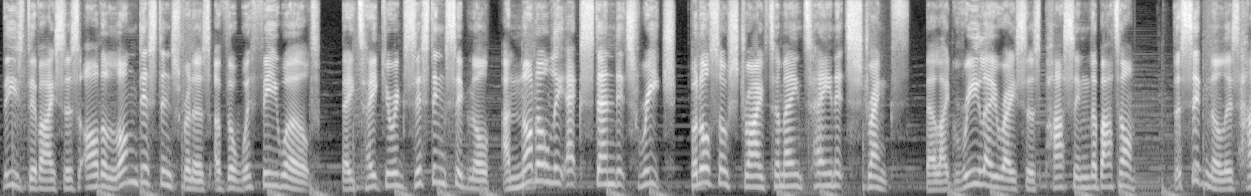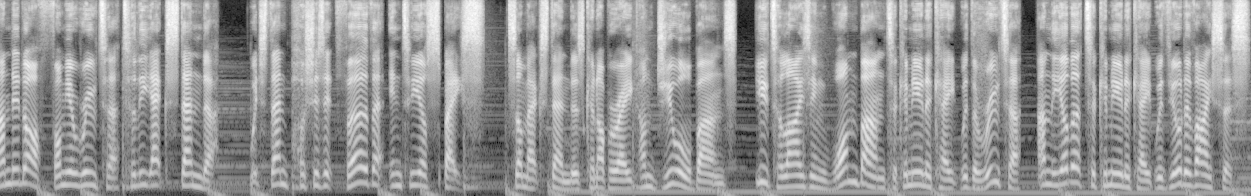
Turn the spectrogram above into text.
These devices are the long-distance runners of the Wi-Fi world. They take your existing signal and not only extend its reach, but also strive to maintain its strength. They're like relay racers passing the baton. The signal is handed off from your router to the extender, which then pushes it further into your space. Some extenders can operate on dual bands, utilizing one band to communicate with the router and the other to communicate with your devices.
